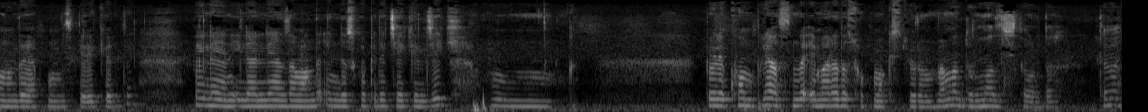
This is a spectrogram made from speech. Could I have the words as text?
Onu da yapmamız gerekiyor dedi. Öyle yani ilerleyen zamanda endoskopi de çekilecek. Hmm. Böyle komple aslında MR'a da sokmak istiyorum ama durmaz işte orada. Değil mi?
